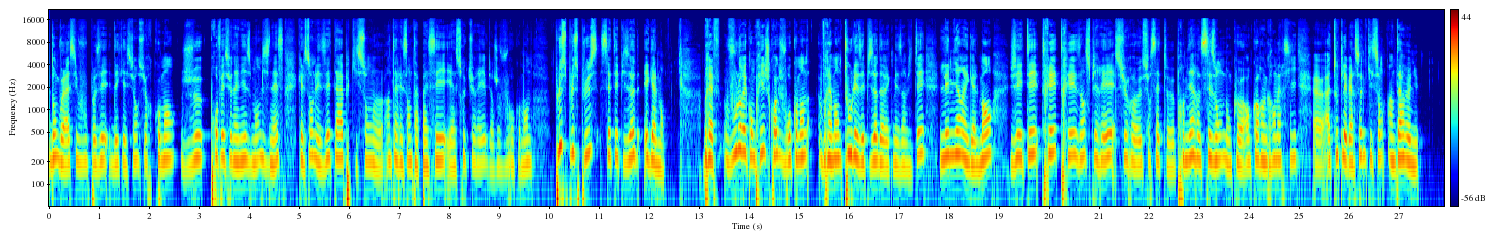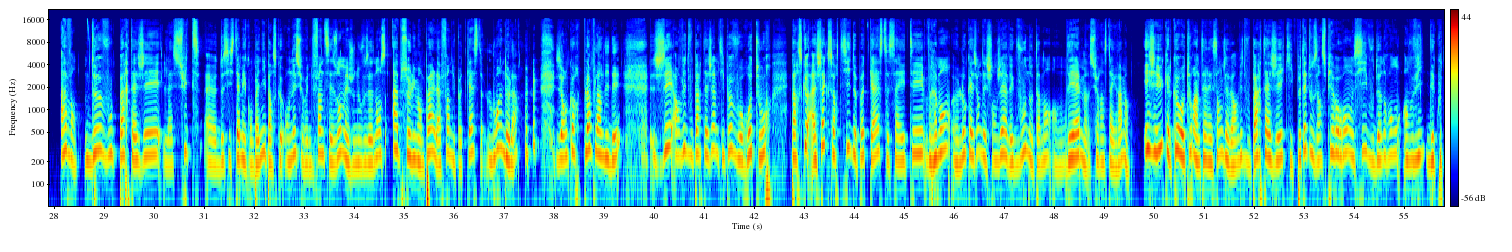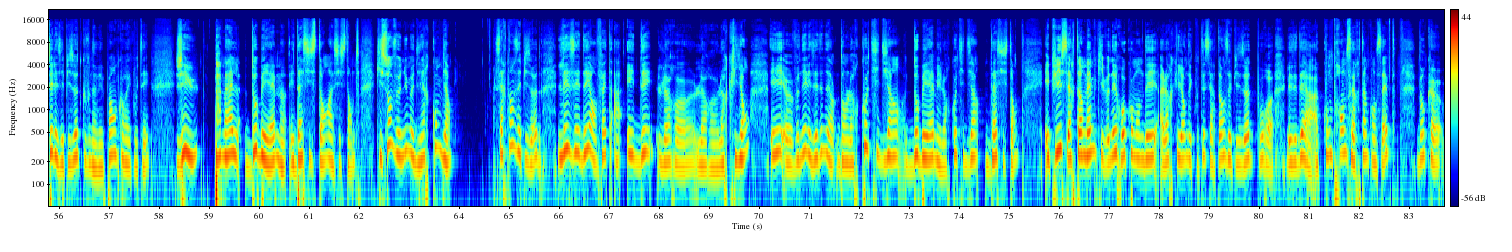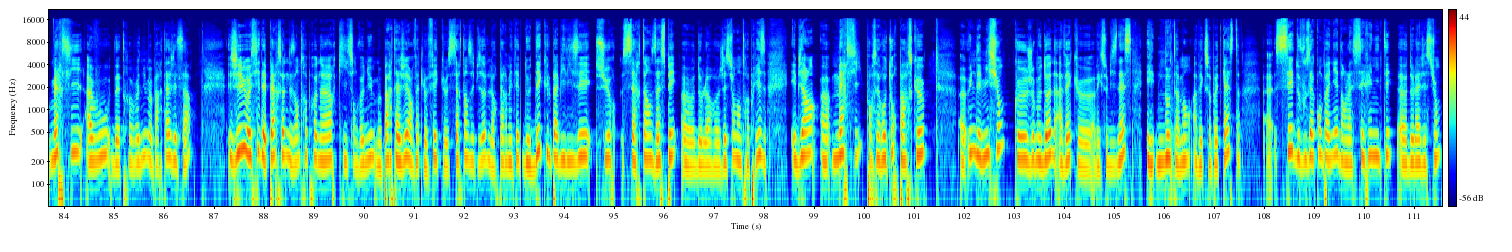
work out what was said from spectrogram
donc voilà, si vous vous posez des questions sur comment je professionnalise mon business, quelles sont les étapes qui sont intéressantes à passer et à structurer, eh bien, je vous recommande plus, plus, plus cet épisode également. Bref, vous l'aurez compris, je crois que je vous recommande vraiment tous les épisodes avec mes invités, les miens également. J'ai été très très inspirée sur, euh, sur cette euh, première saison, donc euh, encore un grand merci à toutes les personnes qui sont intervenues avant de vous partager la suite euh, de Système et compagnie, parce qu'on est sur une fin de saison, mais je ne vous annonce absolument pas la fin du podcast, loin de là. J'ai encore plein plein d'idées. J'ai envie de vous partager un petit peu vos retours, parce que à chaque sortie de podcast, ça a été vraiment euh, l'occasion d'échanger avec vous, notamment en DM sur Instagram. Et j'ai eu quelques retours intéressants que j'avais envie de vous partager, qui peut-être vous inspireront aussi, vous donneront envie d'écouter les épisodes que vous n'avez pas encore écoutés. J'ai eu pas mal d'OBM et d'assistants, assistantes, qui sont venus me dire combien certains épisodes les aider en fait à aider leurs leur, euh, leur clients et euh, venaient les aider dans leur quotidien d'OBM et leur quotidien d'assistant. Et puis certains même qui venaient recommander à leurs clients d'écouter certains épisodes pour euh, les aider à, à, comprendre certains concepts. Donc merci à vous d'être venus me partager ça. J'ai eu aussi des personnes, des entrepreneurs qui sont venus me partager en fait le fait que certains épisodes leur permettaient de déculpabiliser sur certains aspects euh, de leur gestion d'entreprise. Eh bien, euh, merci pour ces retours parce que euh, une des missions que je me donne avec, avec ce business et notamment avec ce podcast, c'est de vous accompagner dans la sérénité de la gestion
